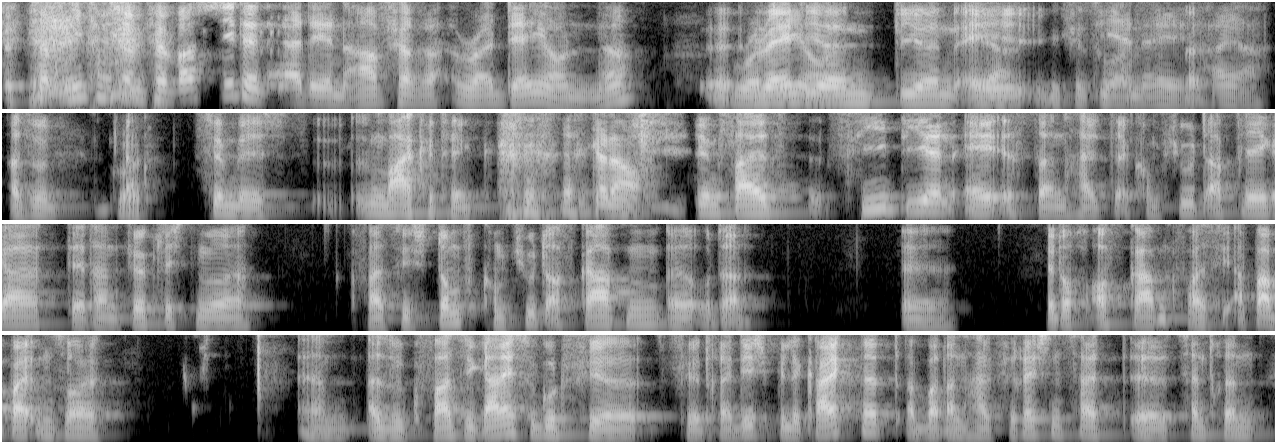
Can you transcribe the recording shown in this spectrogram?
ich habe nie verstanden, für was steht denn RDNA? Für Radeon, ne? Äh, Radeon, DNA, ja, irgendwie sowas. DNA, ah, ja. Also ja, ziemlich Marketing. Genau. Jedenfalls CDNA ist dann halt der Compute-Ableger, der dann wirklich nur quasi stumpf Compute-Aufgaben äh, oder äh, ja doch Aufgaben quasi abarbeiten soll. Ähm, also quasi gar nicht so gut für, für 3D-Spiele geeignet, aber dann halt für Rechenzentren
